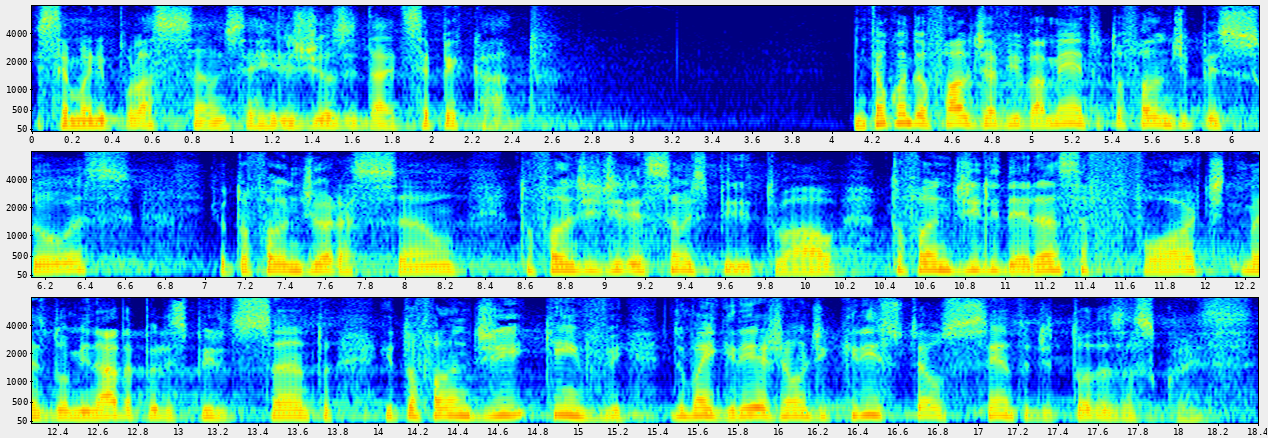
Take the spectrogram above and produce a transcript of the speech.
Isso é manipulação, isso é religiosidade, isso é pecado. Então, quando eu falo de avivamento, eu estou falando de pessoas, eu estou falando de oração, estou falando de direção espiritual, estou falando de liderança forte, mas dominada pelo Espírito Santo, e estou falando de quem de uma igreja onde Cristo é o centro de todas as coisas.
